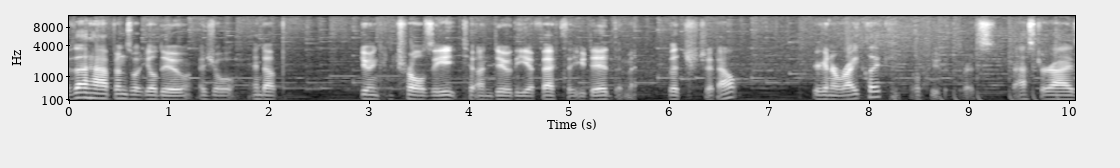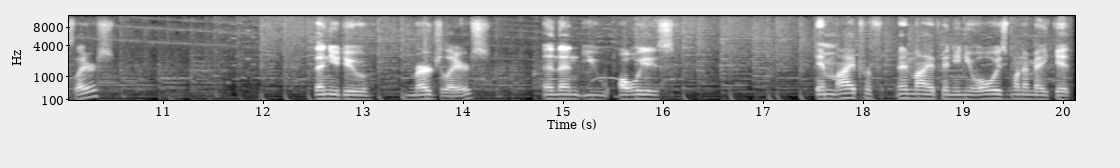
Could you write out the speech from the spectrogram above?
If that happens, what you'll do is you'll end up doing Control Z to undo the effect that you did that glitched it out. You're gonna right click, we'll do rasterize layers. Then you do merge layers, and then you always, in my in my opinion, you always want to make it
